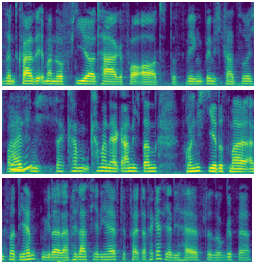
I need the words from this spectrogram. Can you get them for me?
sind quasi immer nur vier Tage vor Ort. Deswegen bin ich gerade so, ich weiß Mhm. nicht, da kann, kann man ja gar nicht dann, brauche ich nicht jedes Mal einfach die Hemden wieder, da lasse ich ja die Hälfte, da vergesse ich ja die Hälfte so ungefähr.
